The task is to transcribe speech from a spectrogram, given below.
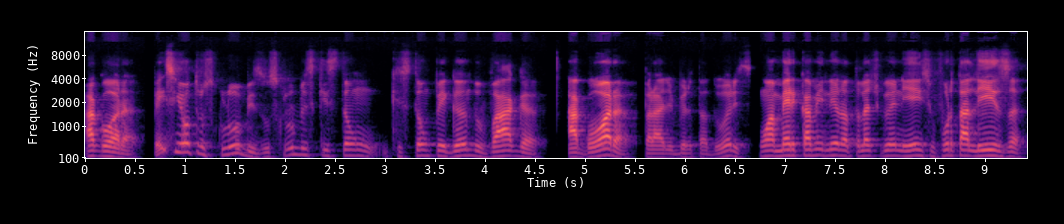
Agora, pense em outros clubes, os clubes que estão, que estão pegando vaga agora para a Libertadores, um América Mineiro, Atlético Goianiense, Fortaleza.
